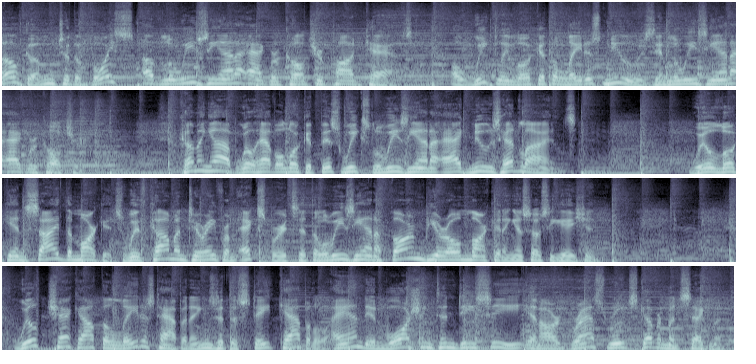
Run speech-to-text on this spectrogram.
Welcome to the Voice of Louisiana Agriculture podcast, a weekly look at the latest news in Louisiana agriculture. Coming up, we'll have a look at this week's Louisiana Ag News headlines. We'll look inside the markets with commentary from experts at the Louisiana Farm Bureau Marketing Association. We'll check out the latest happenings at the state capitol and in Washington, D.C. in our grassroots government segment.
